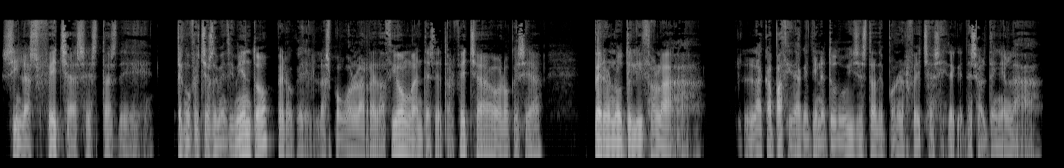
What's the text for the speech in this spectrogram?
sin las fechas estas de... Tengo fechas de vencimiento, pero que las pongo en la redacción antes de tal fecha o lo que sea, pero no utilizo la, la capacidad que tiene Todoist esta de poner fechas y de que te salten en la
